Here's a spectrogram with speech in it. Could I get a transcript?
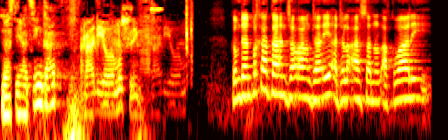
Nasihat singkat Radio Muslim Kemudian perkataan seorang dai adalah asanul akwali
